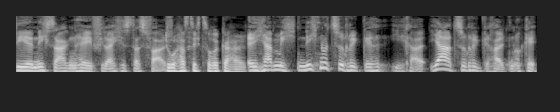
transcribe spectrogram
dir nicht sagen, hey, vielleicht ist das falsch. Du hast dich zurückgehalten. Ich habe mich nicht nur zurückgehalten, ja, zurückgehalten, okay.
